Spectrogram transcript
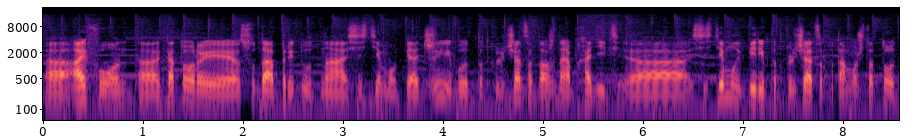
iPhone, которые сюда придут на систему 5G и будут подключаться, должны обходить систему и переподключаться, потому что тот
